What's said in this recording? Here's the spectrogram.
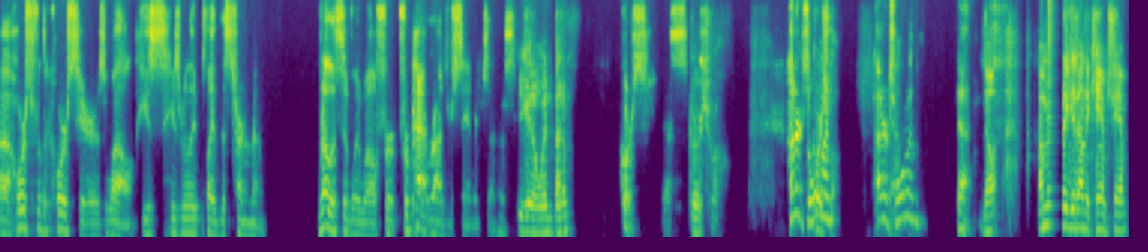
uh, horse for the course here as well. He's he's really played this tournament relatively well for for Pat Rogers standards. You gonna win, bet him? Of course, yes. Of course you will. Hundred to one. Hundred to one. Yeah. No, I'm going to get on the Camp Champ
